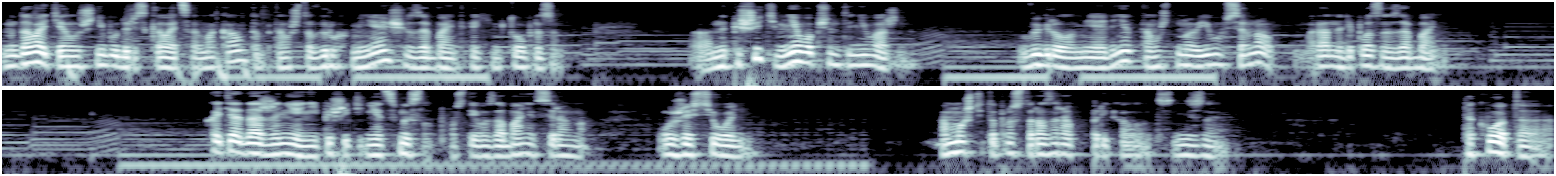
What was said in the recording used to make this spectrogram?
Но давайте я лучше не буду рисковать своим аккаунтом, потому что вдруг меня еще забанит каким-то образом. А, напишите, мне, в общем-то, не важно, выиграл он меня или нет, потому что ну, его все равно рано или поздно забанят. Хотя даже не, не пишите, нет смысла, просто его забанят все равно. Уже сегодня. А может это просто разраб прикалывается, не знаю. Так вот, а,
